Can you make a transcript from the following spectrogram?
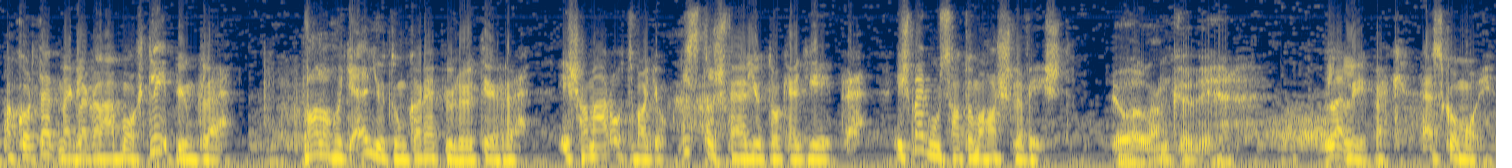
akkor tedd meg legalább most, lépjünk le! Valahogy eljutunk a repülőtérre, és ha már ott vagyok, biztos feljutok egy gépre, és megúszhatom a haslövést. Jól van, kövér. Lelépek, ez komoly.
